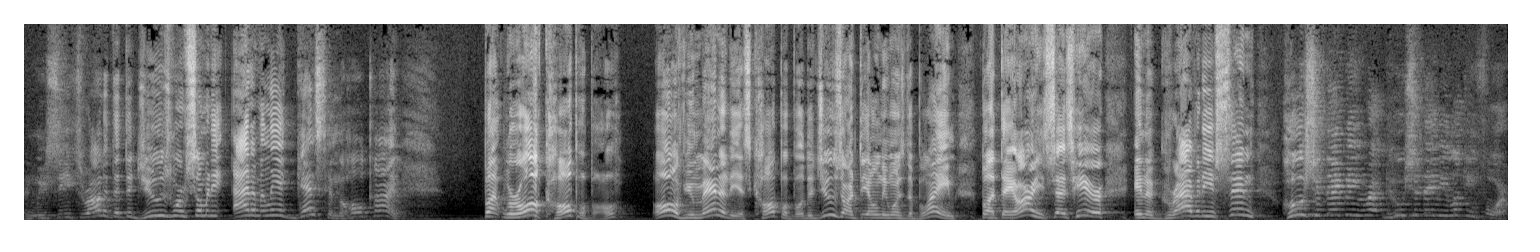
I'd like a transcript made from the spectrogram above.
And we see throughout it that the Jews were somebody adamantly against him the whole time. But we're all culpable. All of humanity is culpable. The Jews aren't the only ones to blame, but they are, he says here, in a gravity of sin. Who should they be who should they be looking for?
